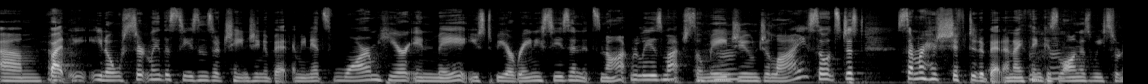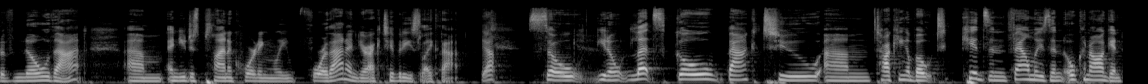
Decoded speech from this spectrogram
Um, but you know, certainly the seasons are changing a bit. I mean, it's warm here in May. It used to be a rainy season. It's not really as much. So May, June, July. So it's just summer has shifted a bit. And I think as long as we sort of know that, um, and you just plan accordingly for that and your activities like that. Yeah. So, you know, let's go back to um, talking about kids and families in Okanagan.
